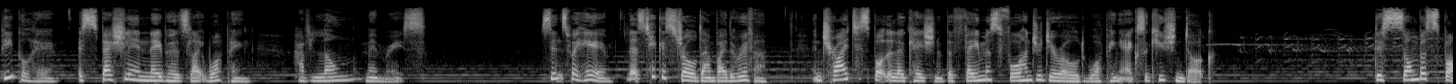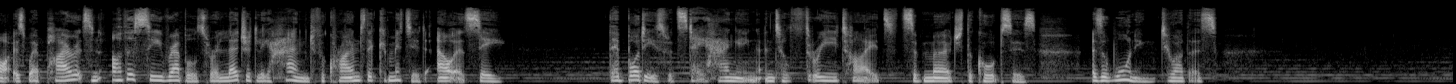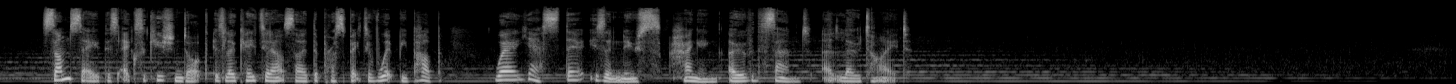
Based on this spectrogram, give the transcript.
People here, especially in neighbourhoods like Wapping, have long memories. Since we're here, let's take a stroll down by the river and try to spot the location of the famous 400 year old Wapping execution dock This somber spot is where pirates and other sea rebels were allegedly hanged for crimes they committed out at sea. Their bodies would stay hanging until three tides submerged the corpses, as a warning to others. Some say this execution dock is located outside the Prospect of Whitby pub, where, yes, there is a noose hanging over the sand at low tide.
